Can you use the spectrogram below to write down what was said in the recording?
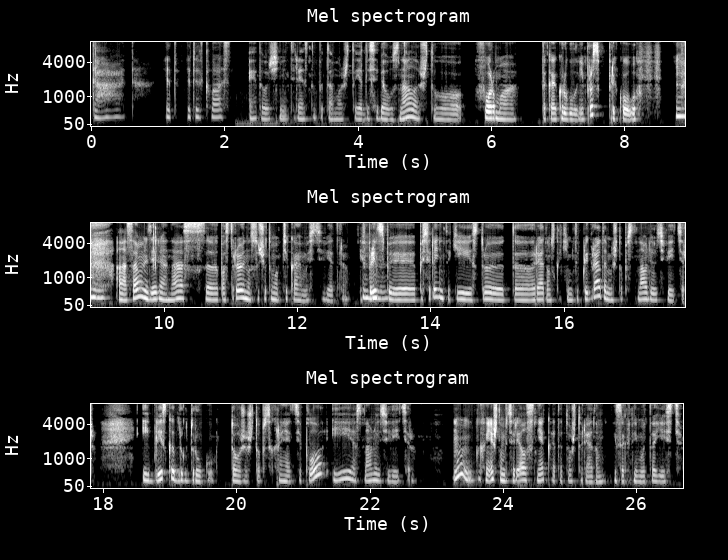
Да, да, это, это классно. Это очень интересно, потому что я для себя узнала, что форма такая круглая, не просто по приколу, а на самом деле она с, построена с учетом обтекаемости ветра. И, в принципе, поселения такие строят э, рядом с какими-то преградами, чтобы останавливать ветер. И близко друг к другу тоже, чтобы сохранять тепло и останавливать ветер. Ну, конечно, материал снег — это то, что рядом из-за климата есть.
